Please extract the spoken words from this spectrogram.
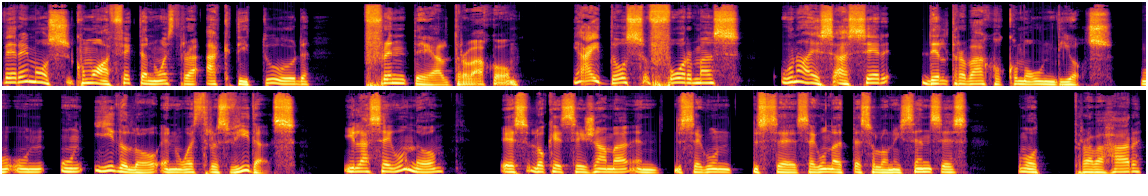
veremos cómo afecta nuestra actitud frente al trabajo. Y hay dos formas. Una es hacer del trabajo como un Dios, un, un ídolo en nuestras vidas. Y la segunda es lo que se llama, en según segunda Tesalonicenses, como trabajar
